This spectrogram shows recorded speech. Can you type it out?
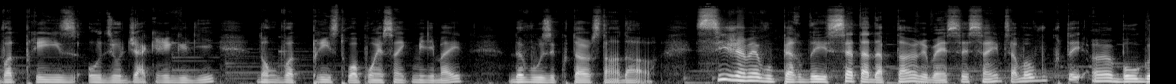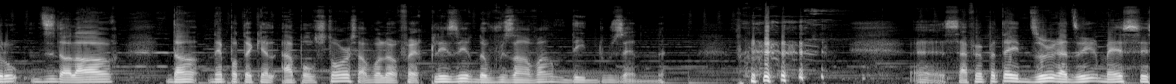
votre prise audio jack régulier, donc votre prise 3.5 mm de vos écouteurs standards. Si jamais vous perdez cet adapteur, et eh bien c'est simple, ça va vous coûter un beau gros 10$ dans n'importe quel Apple Store. Ça va leur faire plaisir de vous en vendre des douzaines. Euh, ça fait peut-être dur à dire, mais c'est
